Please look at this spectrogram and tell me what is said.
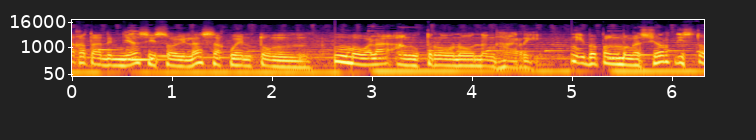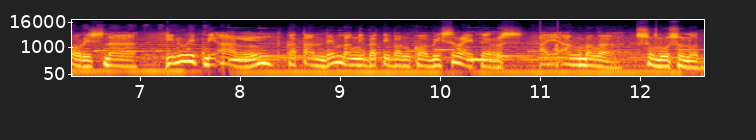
Nakatandem niya si Soyla sa kwentong Mawala ang Trono ng Hari. Ang iba pang mga short stories na ginuhit ni Al, katandem ang iba't ibang comics writers ay ang mga sumusunod.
